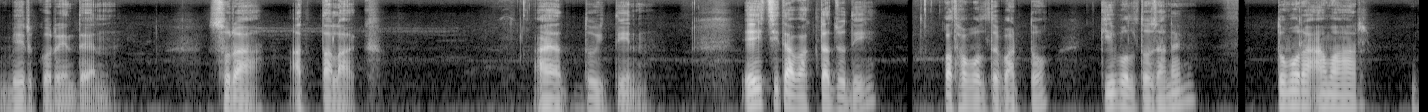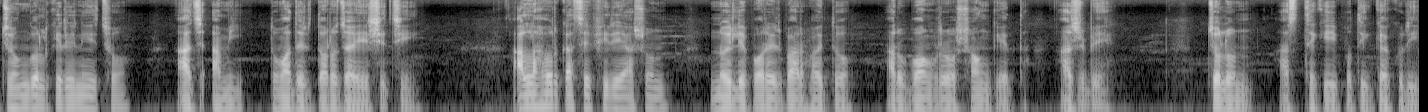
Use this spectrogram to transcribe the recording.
বের করে দেন। সুরা আত্মালাক আয়াত দুই তিন। এই চিতাবাঘটা যদি কথা বলতে পারত। কি বলতো জানেন? তোমরা আমার জঙ্গল কেড়ে নিয়েছ, আজ আমি তোমাদের দরজায় এসেছি। আল্লাহর কাছে ফিরে আসুন, নইলে পরের বার হয়তো আরও বড় সংকেত আসবে। চলুন, আজ থেকেই প্রতিজ্ঞা করি।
